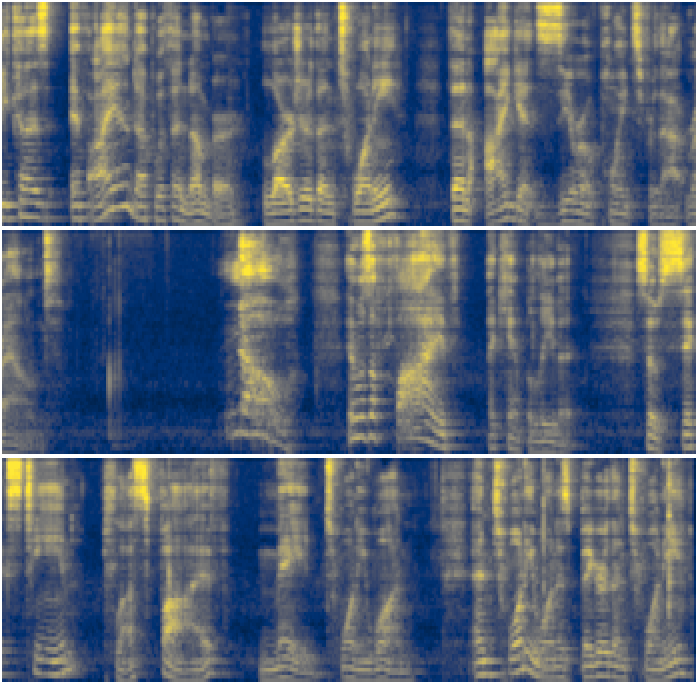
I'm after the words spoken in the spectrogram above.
Because if I end up with a number larger than 20, then I get 0 points for that round. No! It was a 5! I can't believe it. So 16 plus 5 made 21. And 21 is bigger than 20.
